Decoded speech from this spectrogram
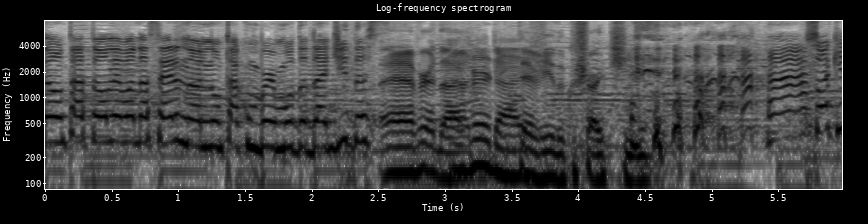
Não tá tão levando a sério, não. Ele não tá com bermuda da Adidas. É verdade. É verdade. Ter vindo com shortinho. Só que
